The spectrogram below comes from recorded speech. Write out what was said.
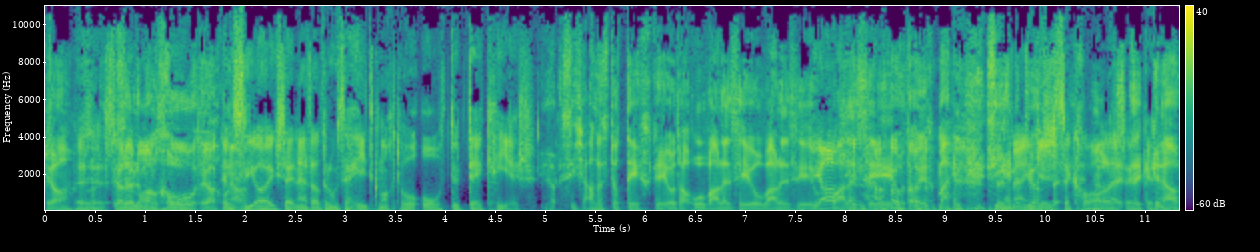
Ja, äh, soll mal kommen. Ja, genau. Und sie hat daraus einen Hit gemacht, der auch durch die Decke ist. Ja, es ist alles durch die Decke. Oder Ovalensee, Ovalensee, ja, Koalensee. Genau. Oder ich meine, sie haben natürlich... Ist genau. genau.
